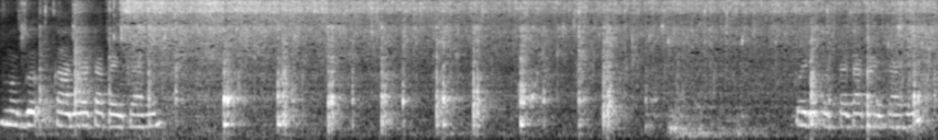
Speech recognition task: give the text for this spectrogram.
मग कांदा टाकायचा आहे. कढीपत्ता टाकायचा आहे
